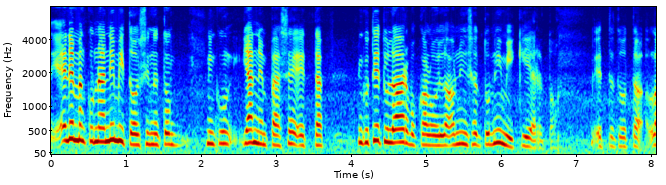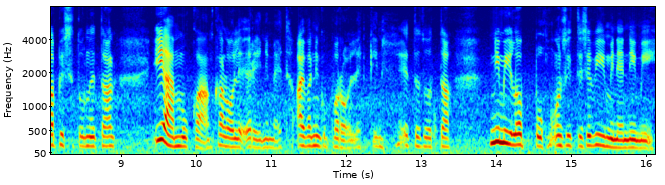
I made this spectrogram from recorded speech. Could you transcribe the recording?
enemmän kuin nämä nimitoisinnot on niin kuin jännempää se, että niin kuin tietyillä arvokaloilla on niin sanottu nimikierto. Että tuota, Lapissa tunnetaan iän mukaan kaloille eri nimet, aivan niin kuin poroillekin. Että tuota, nimiloppu on sitten se viimeinen nimi,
